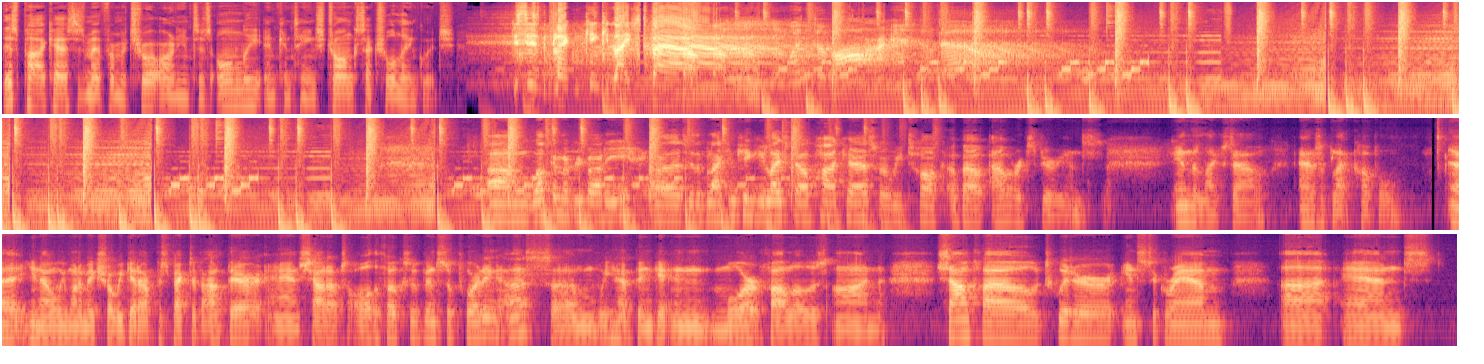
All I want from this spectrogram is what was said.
This podcast is meant for mature audiences only and contains strong sexual language. This is the Black and Kinky Lifestyle. With the bar and the bell. Um, welcome everybody uh, to the Black and Kinky Lifestyle Podcast, where we talk about our experience in the lifestyle as a black couple. Uh, you know, we want to make sure we get our perspective out there, and shout out to all the folks who've been supporting us. Um, we have been getting more follows on SoundCloud, Twitter, Instagram, uh, and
